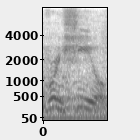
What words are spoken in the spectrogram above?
Bravery shield.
